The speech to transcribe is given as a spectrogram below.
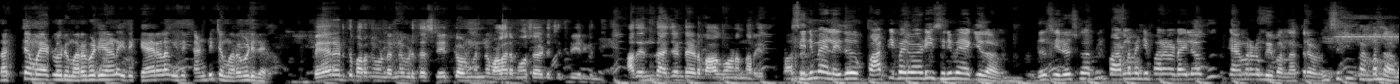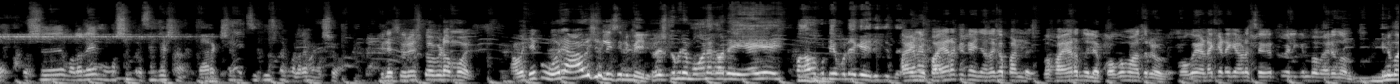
വ്യക്തമായിട്ടുള്ള ഒരു മറുപടിയാണ് ഇത് കേരളം ഇത് കണ്ടിട്ട് മറുപടി തരും. പേരെടുത്ത് പറഞ്ഞുകൊണ്ട് തന്നെ ഇവിടുത്തെ സ്റ്റേറ്റ് ഗവൺമെന്റിനെ വളരെ മോശമായിട്ട് ചിത്രീകരിക്കുന്നു. അത് എന്ത് അജണ്ടയുടെ ഭാഗമാണെന്ന് അറിയാം. സിനിമയല്ല ഇത് പാർട്ടി പരിപാടി സിനിമയാക്കിയതാണ്. ഇത് സിരോജ് ഗാന്ധി പാർലമെന്റിൽ പറഞ്ഞ ഡയലോഗ് ക്യാമറയുടെ മുമ്പിൽ പറഞ്ഞു അത്രേ ഉള്ളൂ. കണ്ടെന്നാണ്. പക്ഷേ വളരെ മോശം പ്രസന്റേഷൻ ആണ്. ഡയറക്ഷൻ എക്സിക്യൂഷൻ വളരെ മോശമാണ്. പിന്നെ സുരേഷ് ഗോപിയുടെ മോൻ. അവന്റെ ഒരാവശ്യമില്ല ഈ സിനിമയിൽ. സുരേഷ് ഗോപിന്റെ മോനൊക്കെ അവരുടെ ഏ പാവക്കുട്ടിയെ പോലെയൊക്കെ ഇരിക്കുന്നത് കഴിഞ്ഞു ഫയറൊക്കെ കഴിഞ്ഞു. അതൊക്കെ പണ്ട്. ഇപ്പൊ ഫയറൊന്നുമില്ല പുക മാത്രമേ ഉള്ളൂ. പുക ഇടയ്ക്കിടയ്ക്ക് അവിടെ ചേർത്ത് വലിക്കുമ്പോൾ വരുന്നുണ്ട് സിനിമ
